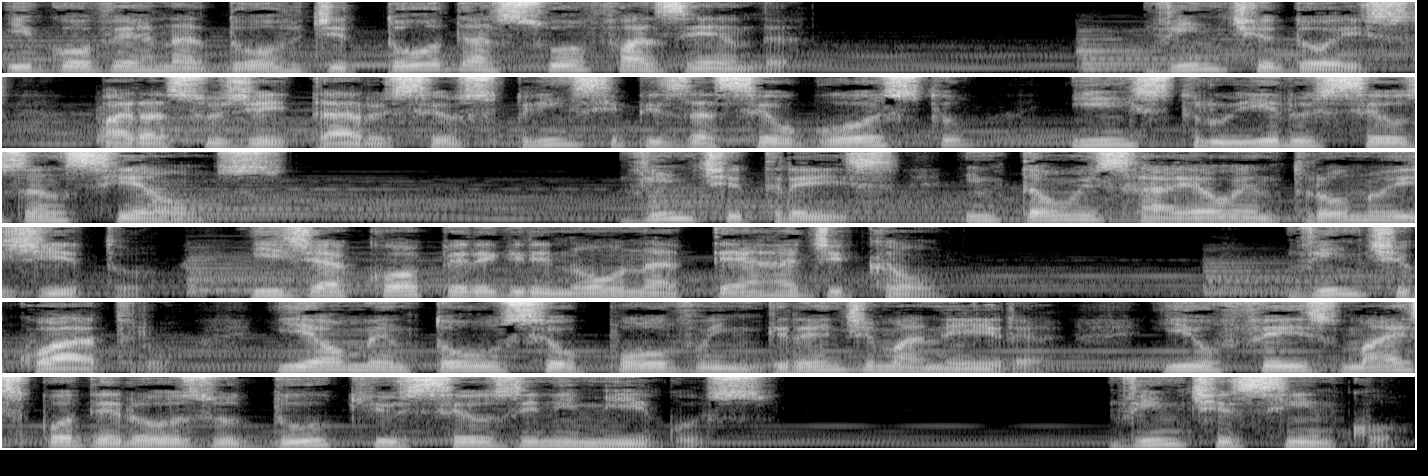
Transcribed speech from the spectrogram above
e governador de toda a sua fazenda. 22. Para sujeitar os seus príncipes a seu gosto, e instruir os seus anciãos. 23. Então Israel entrou no Egito, e Jacó peregrinou na terra de Cão. 24 e aumentou o seu povo em grande maneira, e o fez mais poderoso do que os seus inimigos. 25.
